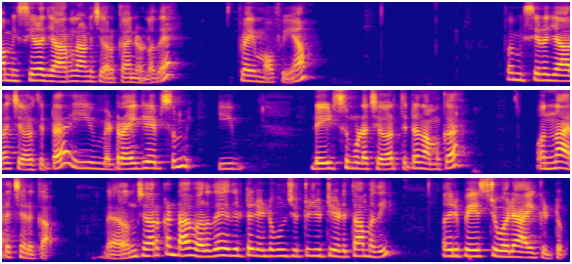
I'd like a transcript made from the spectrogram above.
ആ മിക്സിയുടെ ജാറിലാണ് ചേർക്കാനുള്ളത്. ഫ്ലെയിം ഓഫ് ചെയ്യാം. അപ്പോൾ മിക്സിയുടെ ജാറിൽ ചേർത്തിട്ട് ഈ ഡ്രൈ ഗ്രേപ്സും ഈ ഡേറ്റ്സും കൂടെ ചേർത്തിട്ട് നമുക്ക് ഒന്ന് അരച്ചെടുക്കാം. വേറെ ഒന്നും ചേർക്കണ്ട. വെറുതെ ഇതിട്ട് രണ്ട് മൂന്ന് ചുറ്റു ചുറ്റി എടുത്താൽ മതി. അതൊരു പേസ്റ്റ് പോലെ ആയി കിട്ടും.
